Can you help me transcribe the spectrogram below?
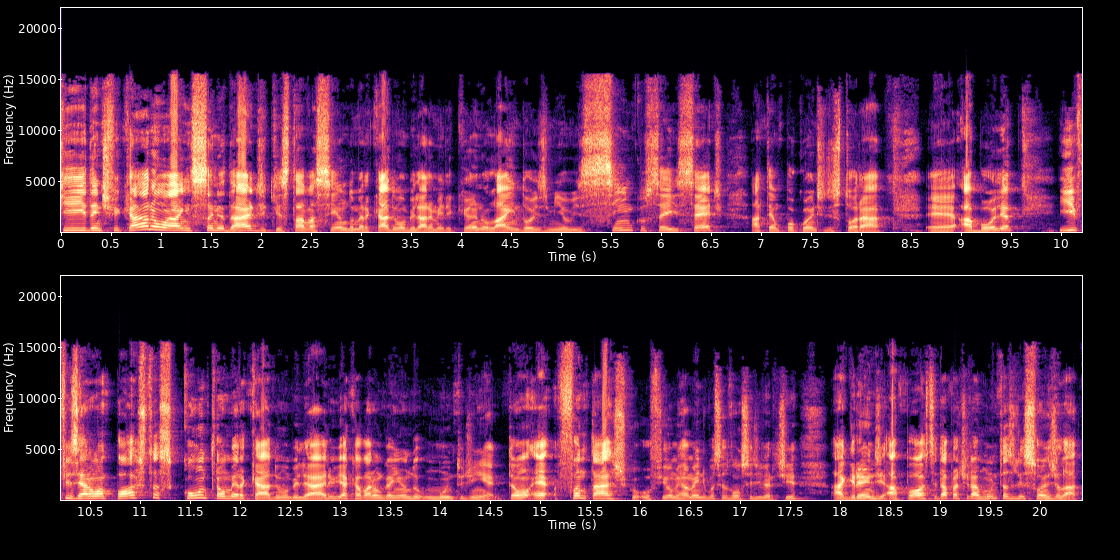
que identificaram a insanidade que estava sendo o mercado imobiliário americano lá em 2005, 6, 7, até um pouco antes de estourar é, a bolha, e fizeram apostas contra o mercado imobiliário e acabaram ganhando muito dinheiro. Então é fantástico o filme, realmente vocês vão se divertir. A grande aposta e dá para tirar muitas lições de lá.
